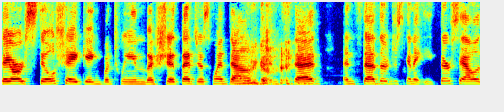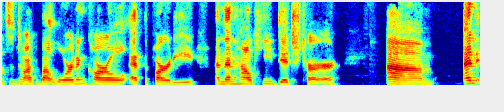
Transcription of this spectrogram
They are still shaking between the shit that just went Oh down, but instead, instead they're just gonna eat their salads and talk about Lauren and Carl at the party and then how he ditched her. Um, and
